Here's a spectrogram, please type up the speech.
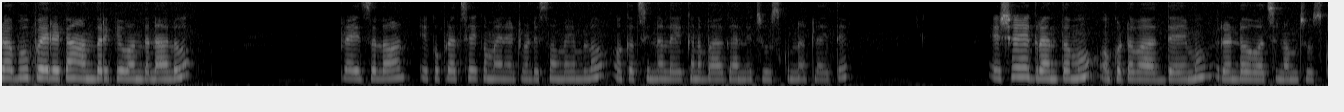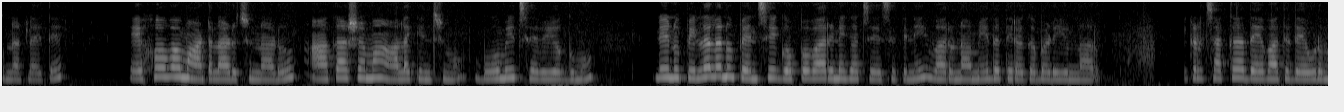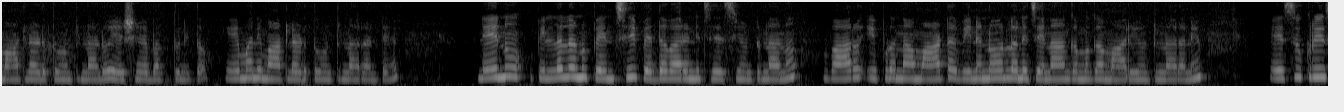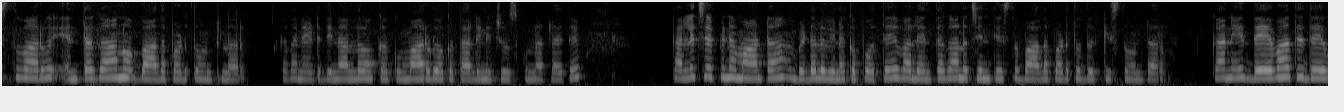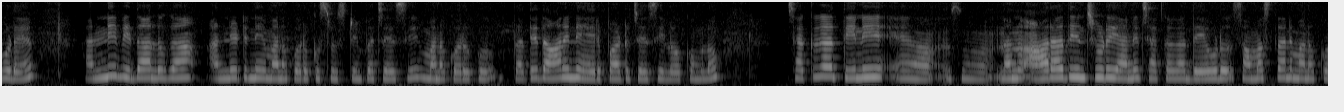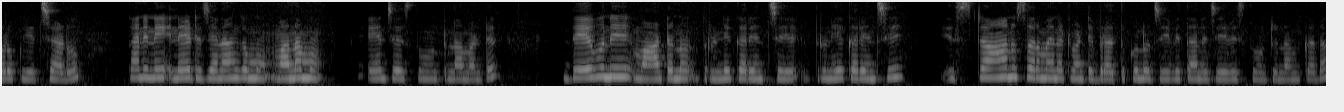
ప్రభు పేరిట అందరికీ వందనాలు. ప్రైజ్ లాడ్ ఇక ప్రత్యేకమైనటువంటి సమయంలో ఒక చిన్న లేఖన భాగాన్ని చూసుకున్నట్లయితే యషయ గ్రంథము ఒకటవ అధ్యాయము రెండవ వచనం చూసుకున్నట్లయితే ఎహోవా మాటలాడుచున్నాడు ఆకాశమా ఆలకించుము భూమి చెవియొగ్గుము. నేను పిల్లలను పెంచి గొప్పవారినిగా చేసి తిని వారు నా మీద తిరగబడి ఉన్నారు. ఇక్కడ చక్కగా దేవాతి దేవుడు మాట్లాడుతూ ఉంటున్నాడు ఏషయ భక్తునితో. ఏమని మాట్లాడుతూ ఉంటున్నారంటే నేను పిల్లలను పెంచి పెద్దవారిని చేసి ఉంటున్నాను. వారు ఇప్పుడు నా మాట విననోళ్ళని జనాంగముగా మారి ఉంటున్నారని యేసుక్రీస్తు వారు ఎంతగానో బాధపడుతూ ఉంటున్నారు. కదా నేటి దినాల్లో ఒక కుమారుడు ఒక తల్లిని చూసుకున్నట్లయితే తల్లి చెప్పిన మాట బిడ్డలు వినకపోతే వాళ్ళు ఎంతగానో చింతిస్తూ బాధపడుతూ దుఃఖిస్తూ ఉంటారు. కానీ దేవాతి దేవుడే అన్ని విధాలుగా అన్నిటినీ మన కొరకు సృష్టింపచేసి మన కొరకు ప్రతి దానిని ఏర్పాటు చేసి లోకంలో చక్కగా తిని నన్ను ఆరాధించుడి అని చక్కగా దేవుడు సమస్తాన్ని మన కొరకు ఇచ్చాడు. కానీ నే నేటి జనాంగము మనము ఏం చేస్తూ ఉంటున్నామంటే దేవుని మాటను తృణీకరించి తృణీకరించి ఇష్టానుసారమైనటువంటి బ్రతుకును జీవితాన్ని జీవిస్తూ ఉంటున్నాం కదా.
